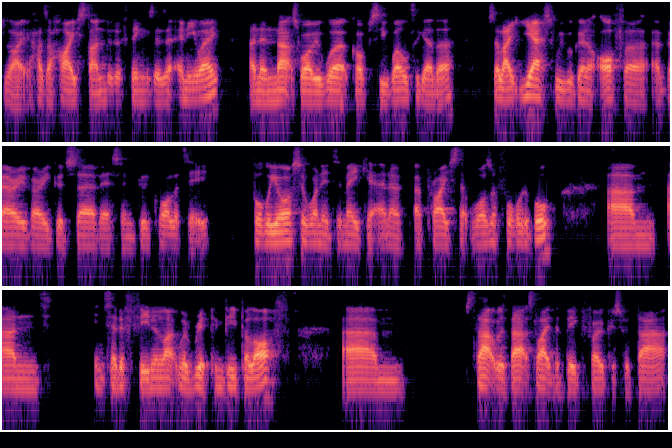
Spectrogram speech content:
like has a high standard of things as it anyway. And then that's why we work obviously well together. So like yes we were going to offer a very very good service and good quality but we also wanted to make it at a, a price that was affordable. Um, and instead of feeling like we're ripping people off, um, so that was that's like the big focus with that.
